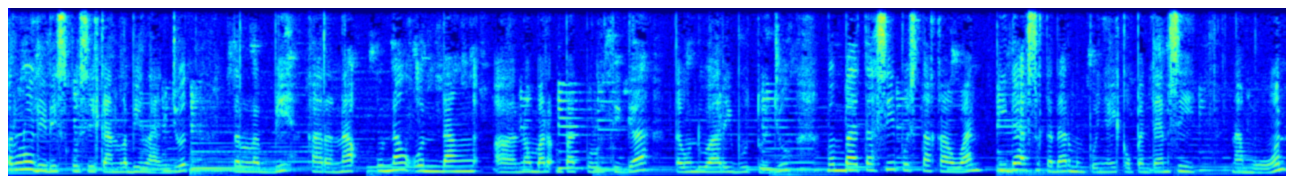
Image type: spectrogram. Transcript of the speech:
perlu didiskusikan lebih lanjut terlebih karena Undang-Undang e, Nomor 43 Tahun 2007 membatasi pustakawan tidak sekedar mempunyai kompetensi, namun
